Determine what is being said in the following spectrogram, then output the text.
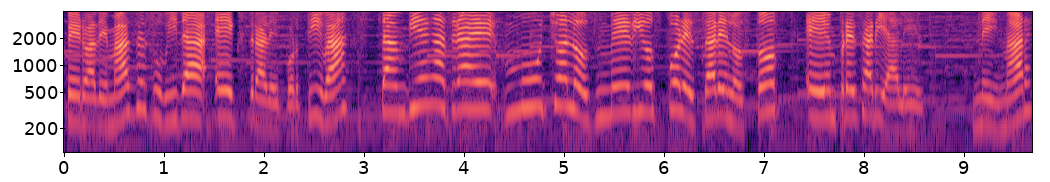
pero además de su vida extradeportiva, también atrae mucho a los medios por estar en los tops empresariales. Neymar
